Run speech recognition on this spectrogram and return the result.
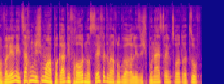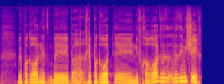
אבל הנה, הצלחנו לשמוע, פגרת נבחרות נוספת, ואנחנו כבר על איזה 18 ניצחונות רצוף בפגרות, אחרי פגרות אה, נבחרות, וזה המשיך.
